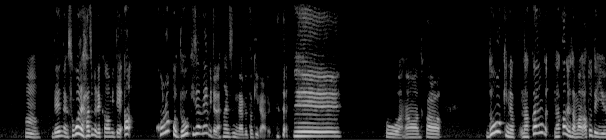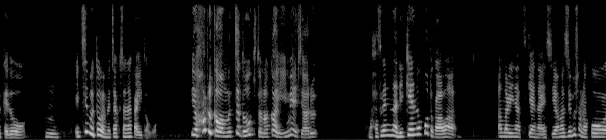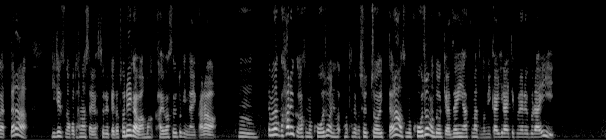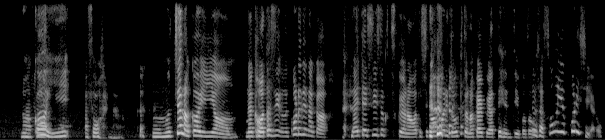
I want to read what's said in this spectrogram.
うん。で、なんかそこで初めて顔見て、あこの子同期じゃね？みたいな感じになる時がある。へえ。そうやな。だから、同期の仲の仲の良さはまあ後で言うけど、うん。一部とはめちゃくちゃ仲いいと思う。いや、はるかはむっちゃ同期と仲いいイメージある。まあさすがにな、理系の子とかは、あんまりな、付き合いないし、同じ部署の子やったら、技術のこと話したりはするけど、それ以外はあんま会話するときないから、うん。でもなんか、はるかがその工場に、まあ例えば出張行ったら、その工場の同期は全員集まって飲み会開いてくれるぐらい、仲いい？あ、そうやな。もうむっちゃ仲いいやん。なんか私、これでなんか、大体推測つくよな。私があんまり同期と仲良くやってへんっていうことで。もさ、そういうポリシーやろ？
